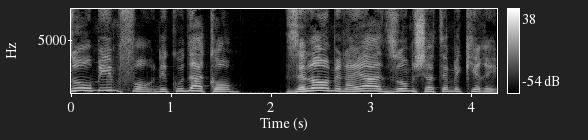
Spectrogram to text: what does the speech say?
zoominfo.com. זה לא מניית זום שאתם מכירים,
